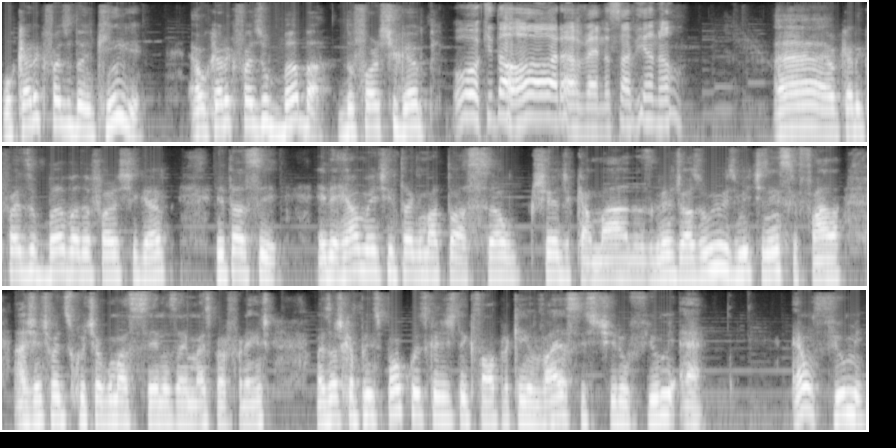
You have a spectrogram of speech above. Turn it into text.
O cara que faz o Dan King é o cara que faz o Bubba do Forrest Gump. Ô, oh, que da hora, velho, não sabia não. É, é o cara que faz o Bubba do Forrest Gump. Então, assim, ele realmente entrega uma atuação cheia de camadas, grandiosa. O Will Smith nem se fala. A gente vai discutir algumas cenas aí mais pra frente. Mas acho que a principal coisa que a gente tem que falar para quem vai assistir o filme é: é um filme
